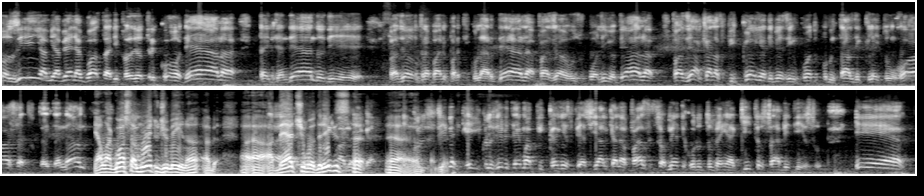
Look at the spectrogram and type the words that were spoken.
sozinho, a minha velha gosta de fazer o tricô dela, tá entendendo? De fazer o trabalho particular dela, fazer os bolinhos dela, fazer aquelas picanhas de vez em quando por um tal de Cleiton Rocha, tu tá entendendo? Ela gosta muito de mim, né? A, a, a é, Beth Rodrigues. É, é, inclusive, inclusive, tem uma picanha especial que ela faz, somente quando tu vem aqui, tu sabe disso. E.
